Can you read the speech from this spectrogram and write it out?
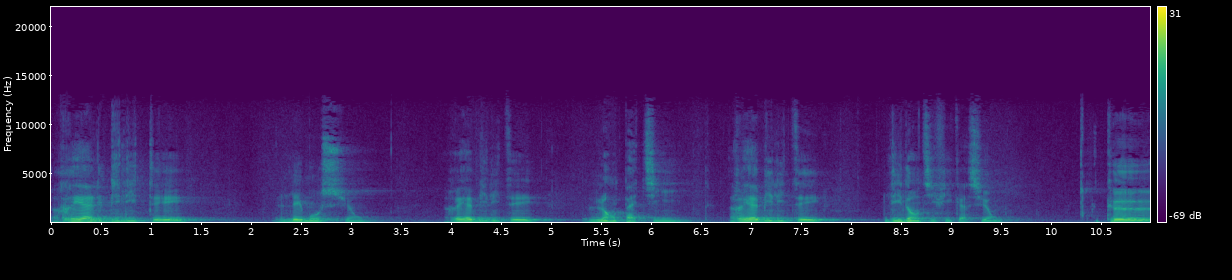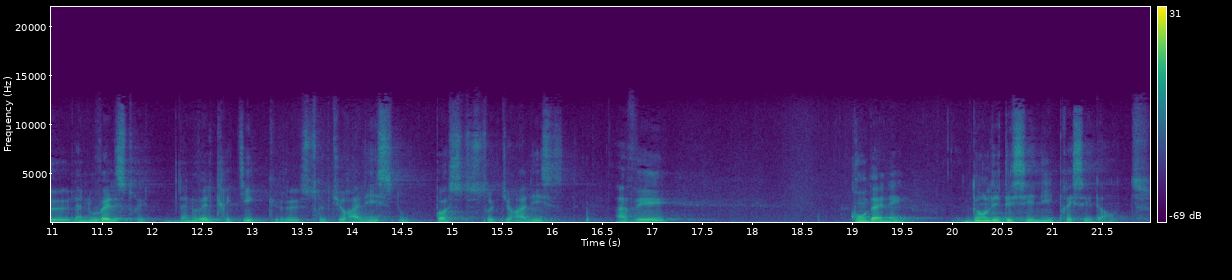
réhabilitait l'émotion, réhabilitait l'empathie, réhabilitait l'identification que la nouvelle, critique euh, structuraliste ou post-structuraliste avait condamné dans les décennies précédentes.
